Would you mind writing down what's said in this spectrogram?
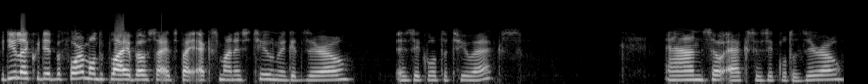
We do like we did before, multiply both sides by x minus 2 and we get 0 is equal to 2x. And so x is equal to 0.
